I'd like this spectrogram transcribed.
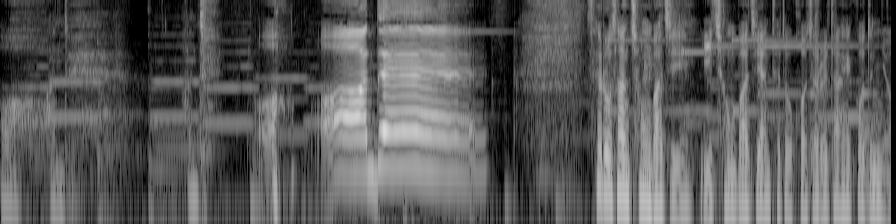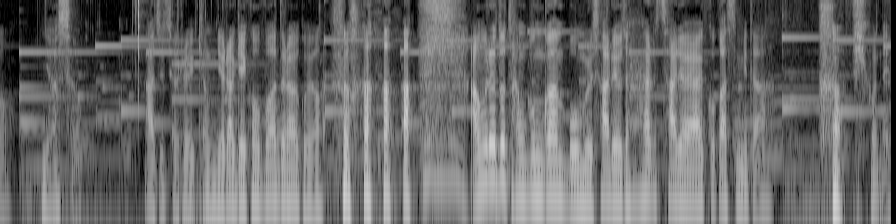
어어어어어안돼. 안돼. 어, 어, 안돼. 새로 산 청바지 이 청바지한테도 거절을 당했거든요 녀석 아주 저를 격렬하게 거부하더라고요. 아무래도 당분간 몸을 사려, 사려야 할 것 같습니다. 피곤해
